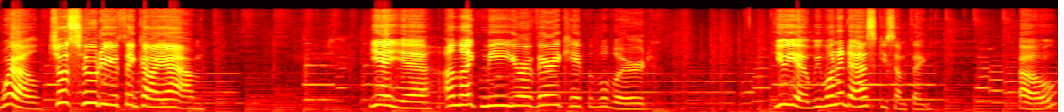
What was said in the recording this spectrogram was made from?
Well, just who do you think I am? Yeah, yeah. Unlike me, you're a very capable bird. Yuya, we wanted to ask you something. Oh?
